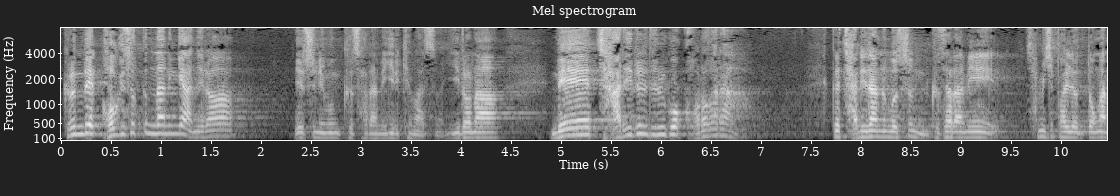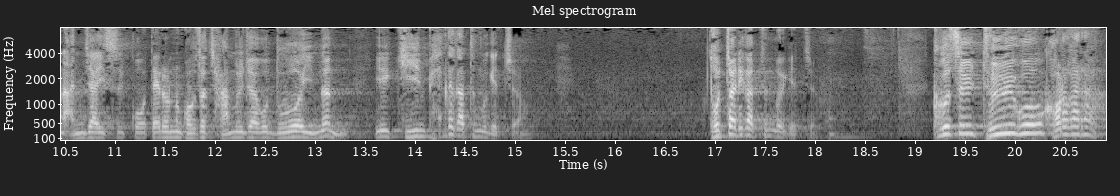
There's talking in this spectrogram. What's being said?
그런데 거기서 끝나는 게 아니라 예수님은 그 사람에게 이렇게 말씀해요. 일어나 내 자리를 들고 걸어가라. 그 자리라는 것은 그 사람이 38년 동안 앉아 있을고 때로는 거기서 잠을 자고 누워 있는 이 긴 패드 같은 거겠죠. 돗자리 같은 거겠죠. 그것을 들고 걸어가라.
